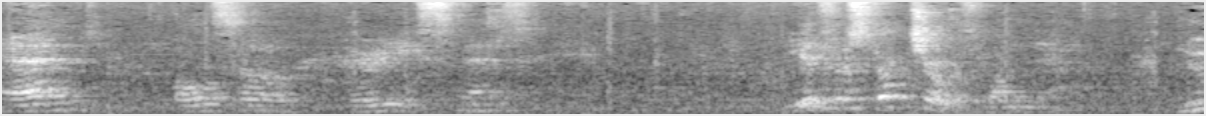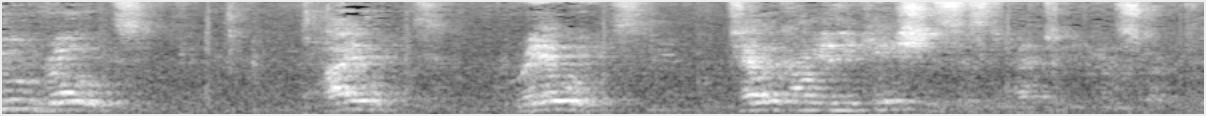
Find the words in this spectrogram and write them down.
and also very expensive. The infrastructure was run down. New roads, highways, railways, telecommunication system had to be constructed.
